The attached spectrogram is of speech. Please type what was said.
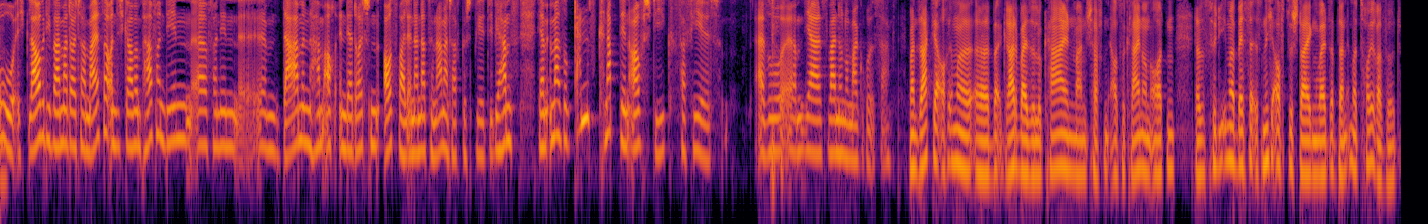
So, ich glaube, die waren mal deutscher Meister und ich glaube, ein paar von denen, äh, von den ähm, Damen haben auch in der deutschen Auswahl in der Nationalmannschaft gespielt. Wir haben's, wir haben immer so ganz knapp den Aufstieg verfehlt. Also ähm, ja, es war nur noch mal größer. Man sagt ja auch immer, äh, bei, gerade bei so lokalen Mannschaften aus so kleineren Orten, dass es für die immer besser ist, nicht aufzusteigen, weil es ab dann immer teurer wird.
